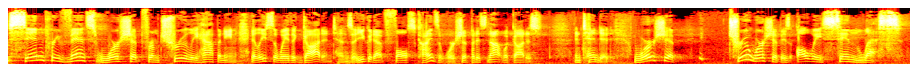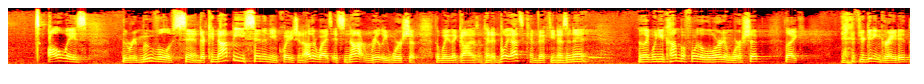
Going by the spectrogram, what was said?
Sin prevents worship from truly happening, at least the way that God intends it. You could have false kinds of worship, but it's not what God has intended. Worship, true worship, is always sinless. It's always the removal of sin. There cannot be sin in the equation. Otherwise, it's not really worship the way that God has intended. Boy, that's convicting, isn't it? And like when you come before the Lord and worship, like if you're getting graded,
